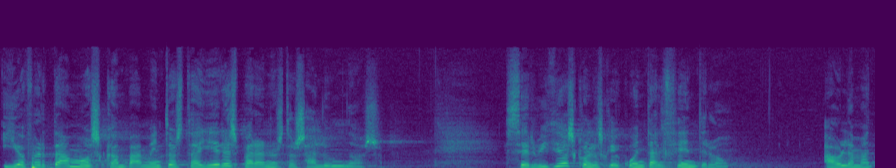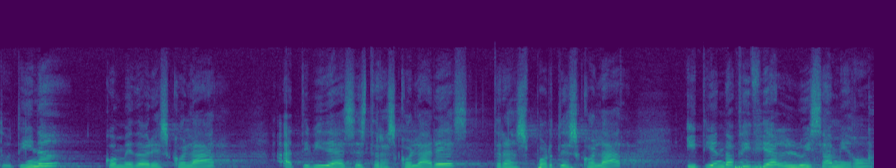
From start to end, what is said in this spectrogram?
Y ofertamos campamentos talleres para nuestros alumnos. Servicios con los que cuenta el centro. Aula matutina, comedor escolar, actividades extraescolares, transporte escolar y tienda oficial Luis Amigo.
